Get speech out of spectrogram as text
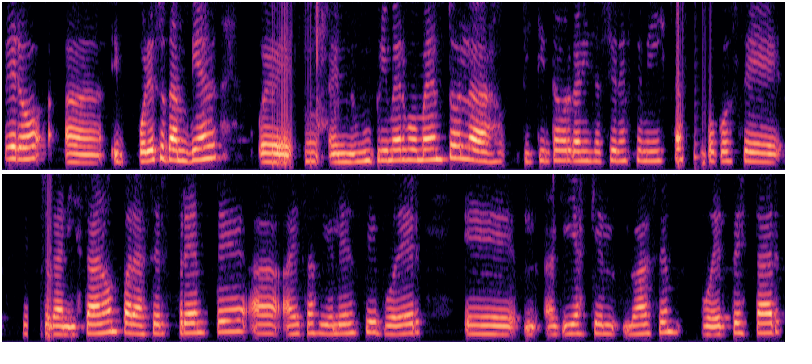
pero uh, y por eso también eh, en un primer momento las distintas organizaciones feministas un se, se organizaron para hacer frente a, a esas violencias y poder, eh, aquellas que lo hacen, poder prestar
